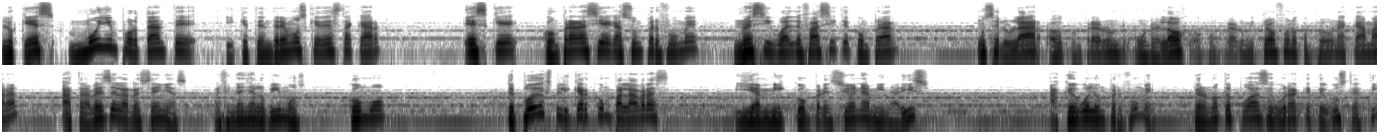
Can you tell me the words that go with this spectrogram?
Lo que es muy importante y que tendremos que destacar es que comprar a ciegas un perfume no es igual de fácil que comprar un celular o comprar un, reloj o comprar un micrófono, o comprar una cámara a través de las reseñas. Al final ya lo vimos. Cómo te puedo explicar con palabras y a mi comprensión y a mi nariz a qué huele un perfume, pero no te puedo asegurar que te guste a ti.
